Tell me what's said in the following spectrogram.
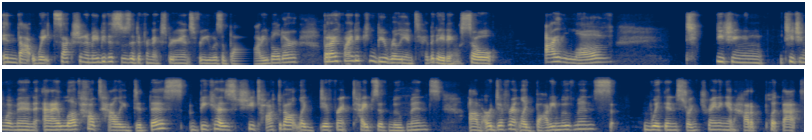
in that weight section and maybe this was a different experience for you as a bodybuilder but i find it can be really intimidating. So i love t- teaching teaching women and i love how tally did this because she talked about like different types of movements um, or different like body movements within strength training and how to put that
